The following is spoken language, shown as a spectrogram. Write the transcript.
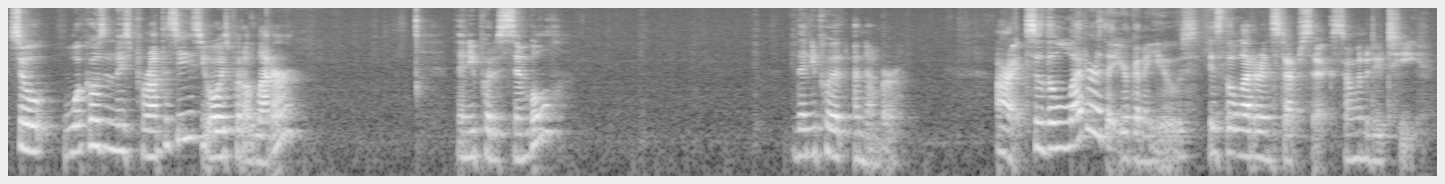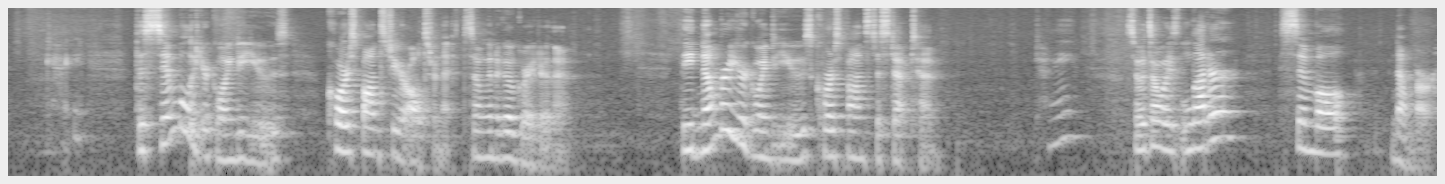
So what goes in these parentheses? You always put a letter, then you put a symbol, then you put a number. All right, so the letter that you're gonna use is the letter in step six. So I'm gonna do T? The symbol you're going to use corresponds to your alternate. So I'm gonna go greater than. The number you're going to use corresponds to step 10, okay? So it's always letter, symbol, number.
